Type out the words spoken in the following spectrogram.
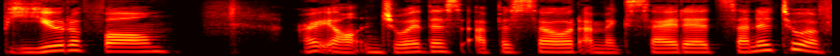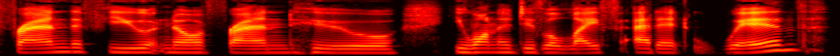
Beautiful. All right, y'all, enjoy this episode. I'm excited. Send it to a friend if you know a friend who you want to do the life edit with.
